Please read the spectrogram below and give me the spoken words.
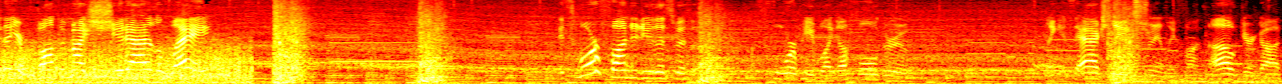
That you're bumping my shit out of the way. It's more fun to do this with four people, like a full group. Like, it's actually extremely fun. Oh, dear God.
